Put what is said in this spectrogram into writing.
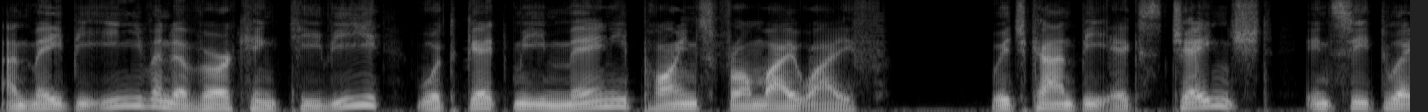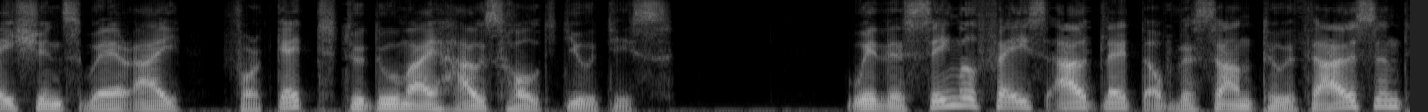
and maybe even a working TV would get me many points from my wife, which can be exchanged in situations where I forget to do my household duties. With a single-phase outlet of the Sun 2000,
